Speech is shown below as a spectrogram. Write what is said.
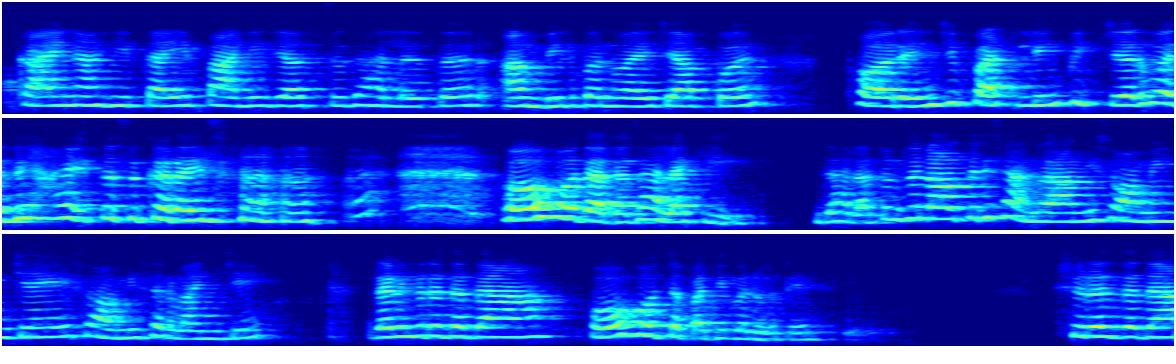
काय नाही ताई पाणी जास्त झालं तर आंबील बनवायचे आपण. फॉरेनची पाटलिंग पिक्चरमध्ये आहे तसं करायचं. हो हो दादा झाला की. झाला. तुमचं नाव तरी सांगा. आम्ही स्वामींचे स्वामी सर्वांचे. रवींद्र दादा हो हो चपाती बनवते. सुरज दादा.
